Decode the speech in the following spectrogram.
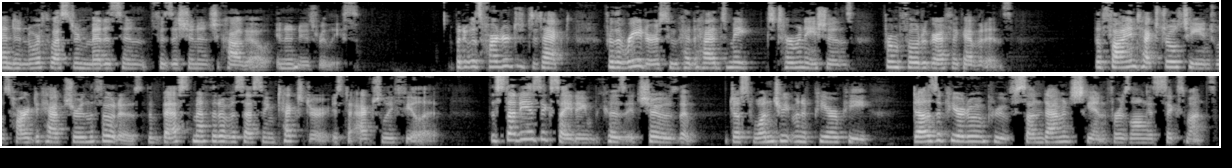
and a Northwestern Medicine physician in Chicago, in a news release. But it was harder to detect for the raiders who had had to make determinations from photographic evidence. The fine textural change was hard to capture in the photos. The best method of assessing texture is to actually feel it. The study is exciting because it shows that just one treatment of PRP does appear to improve sun damaged skin for as long as six months,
